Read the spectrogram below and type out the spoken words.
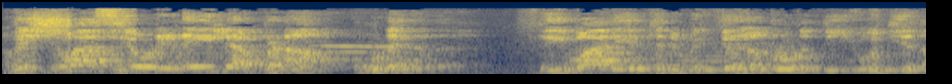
അവിശ്വാസിയോട് ഇണയില്ലാപ്പണ കൂടരുത്. ദൈവാലയത്തിന് വിഗ്രഹങ്ങളോട് നീ യോഗ്യത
